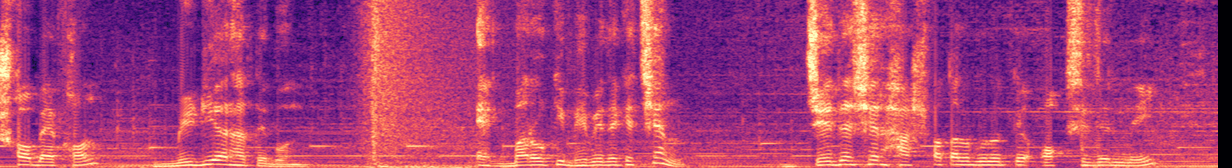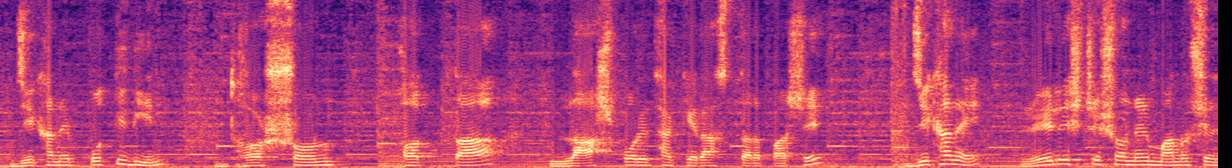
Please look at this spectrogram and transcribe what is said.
সব এখন মিডিয়ার হাতে বন্দি। একবারও কি ভেবে দেখেছেন? যে দেশের হাসপাতালগুলোতে অক্সিজেন নেই, যেখানে প্রতিদিন ধর্ষণ, হত্যা, লাশ পড়ে থাকে রাস্তার পাশে যেখানে রেল স্টেশনের মানুষের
